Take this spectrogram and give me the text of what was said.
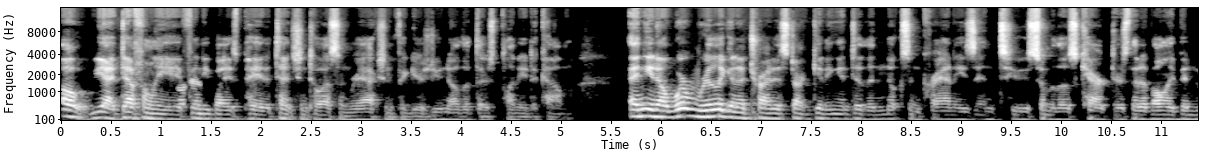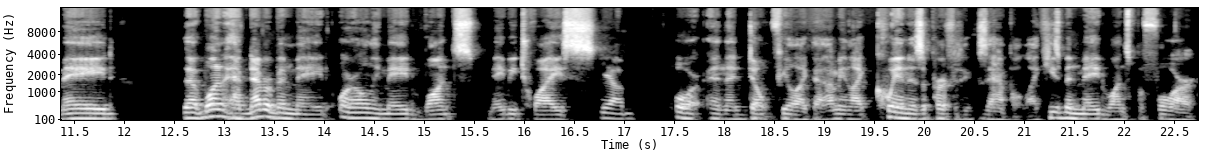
Oh yeah, definitely. If anybody's paid attention to us in reaction figures, you know that there's plenty to come. And you know, we're really going to try to start getting into the nooks and crannies into some of those characters that have only been made, that one have never been made, or only made once, maybe twice, Yeah, or and then don't feel like that. I mean, like Quinn is a perfect example. Like he's been made once before,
